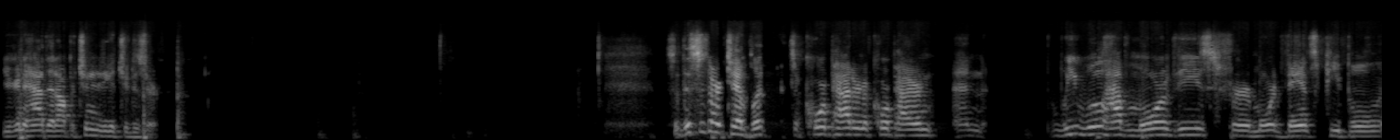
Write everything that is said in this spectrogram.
you're going to have that opportunity to get your dessert. So this is our template. It's a core pattern, a core pattern, and we will have more of these for more advanced people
